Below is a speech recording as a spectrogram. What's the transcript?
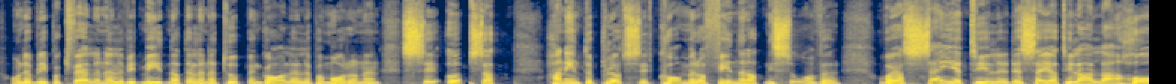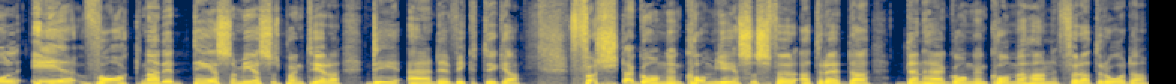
om det blir på kvällen eller vid midnatt eller när tuppen gal eller på morgonen, se upp så att han inte plötsligt kommer och finner att ni sover. Och vad jag säger till er, det säger jag till alla, håll er vakna. Det är det som Jesus poängterar. Det är det viktiga. Första gången kom Jesus för att rädda, den här gången kommer han för att råda.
